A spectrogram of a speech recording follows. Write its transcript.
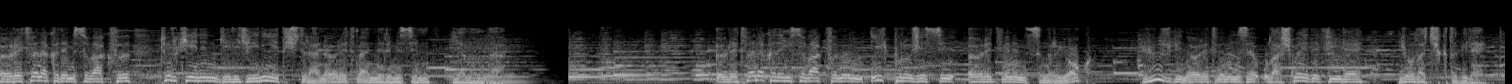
Öğretmen Akademisi Vakfı, Türkiye'nin geleceğini yetiştiren öğretmenlerimizin yanında. Öğretmen Akademisi Vakfı'nın ilk projesi Öğretmenin Sınırı Yok, 100 bin öğretmenimize ulaşma hedefiyle yola çıktı bile.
